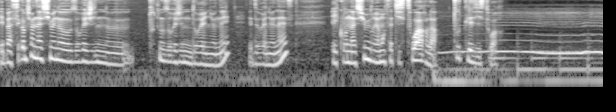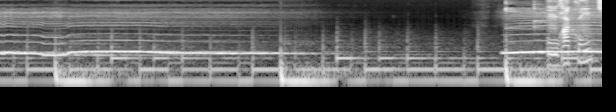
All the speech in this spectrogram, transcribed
et ben c'est comme si on assumait nos origines, euh, toutes nos origines de réunionnais et de réunionnaises, et qu'on assume vraiment cette histoire-là, toutes les histoires. On raconte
